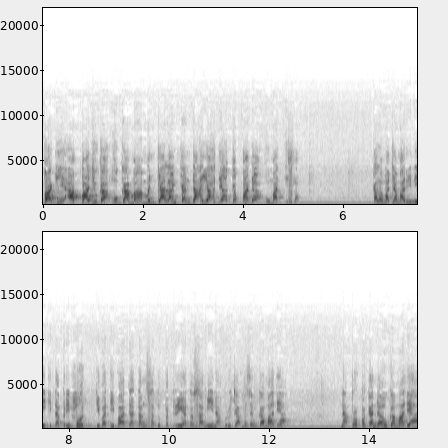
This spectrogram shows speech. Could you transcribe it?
bagi apa juga agama menjalankan dakwah dia kepada umat Islam. Kalau macam hari ini kita berimpun, tiba-tiba datang satu pederi atau sami nak berucap pasal agama dia, nak propaganda agama dia,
